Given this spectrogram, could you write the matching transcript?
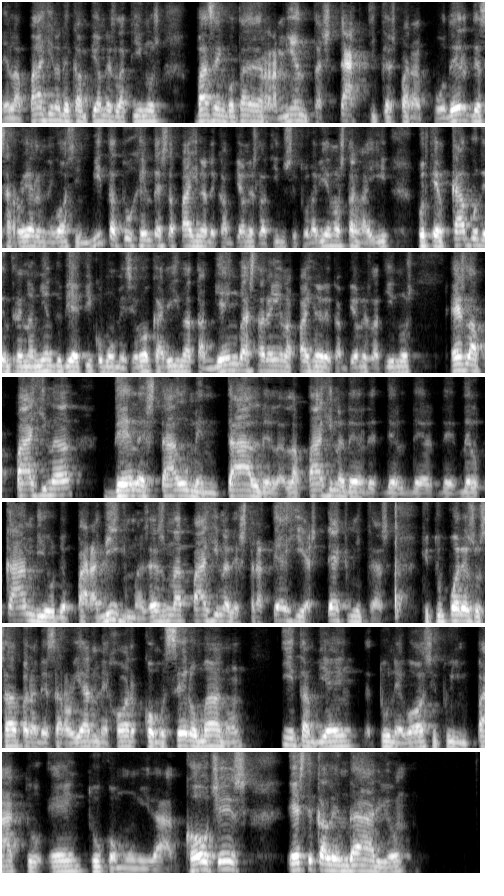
En la página de Campeones Latinos vas a encontrar herramientas tácticas para poder desarrollar el negocio. Invita a tu gente a esta página de Campeones Latinos si todavía no están ahí, porque el campo de entrenamiento VIP, como mencionó Karina, también va a estar ahí en la página de Campeones Latinos. Es la página del estado mental, de la, página del cambio de paradigmas. Es una página de estrategias técnicas que tú puedes usar para desarrollar mejor como ser humano y también tu negocio, tu impacto en tu comunidad. Coaches, este calendario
